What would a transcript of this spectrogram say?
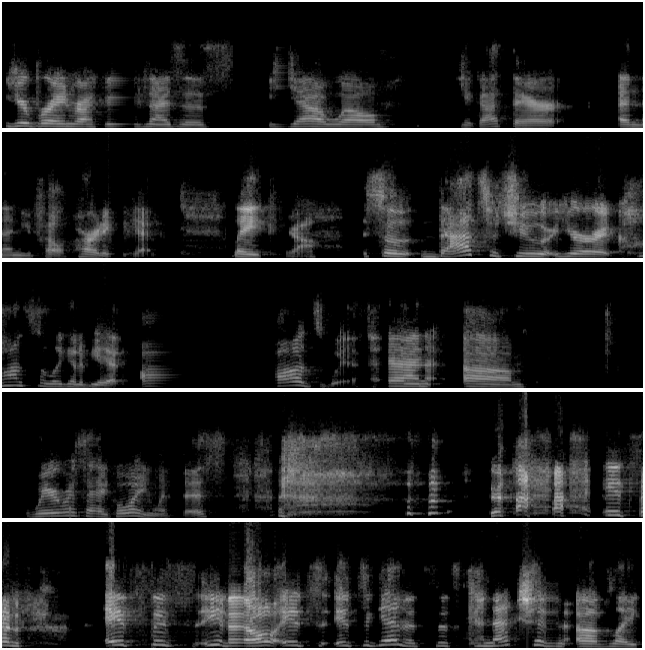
your brain recognizes, yeah, well, you got there and then you fell apart again. Like, yeah. So that's what you you're constantly going to be at odds with. And um, where was I going with this? it's it's this you know it's it's again it's this connection of like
